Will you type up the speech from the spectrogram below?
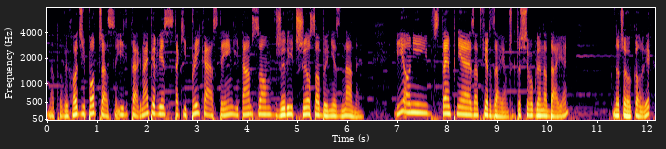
Na to wychodzi podczas i tak, najpierw jest taki precasting i tam są w jury trzy osoby nieznane. I oni wstępnie zatwierdzają, czy ktoś się w ogóle nadaje do czegokolwiek.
